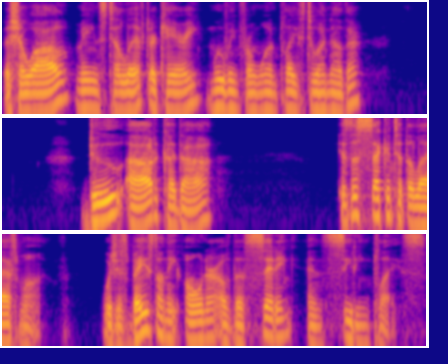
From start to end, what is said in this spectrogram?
The Shawwal means to lift or carry, moving from one place to another. Du al Qada is the second to the last month, which is based on the owner of the sitting and seating place.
